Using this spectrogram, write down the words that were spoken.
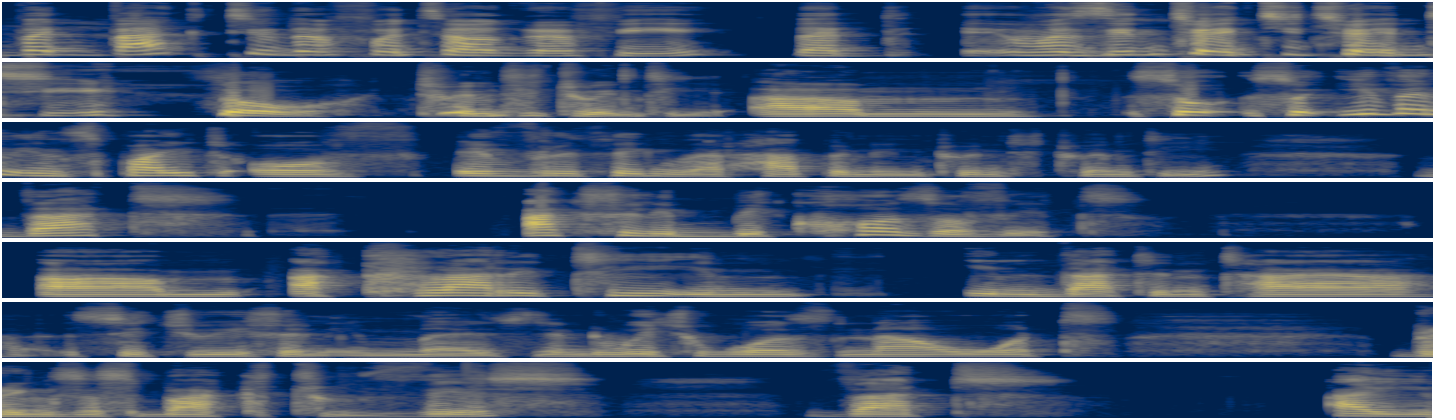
but back to the photography that it was in 2020 So 2020. Um, so so even in spite of everything that happened in 2020, that actually because of it, um, a clarity in in that entire situation emerged, and which was now what brings us back to this that I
